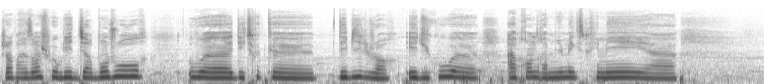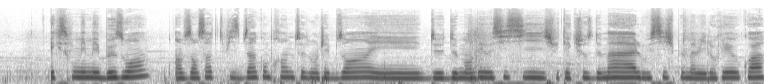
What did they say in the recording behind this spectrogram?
Genre par exemple, je peux oublier de dire bonjour ou des trucs débiles, genre. Et du coup, apprendre à mieux m'exprimer, à exprimer mes besoins en faisant en sorte qu'ils puissent bien comprendre ce dont j'ai besoin et de demander aussi si je fais quelque chose de mal ou si je peux m'améliorer ou quoi.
